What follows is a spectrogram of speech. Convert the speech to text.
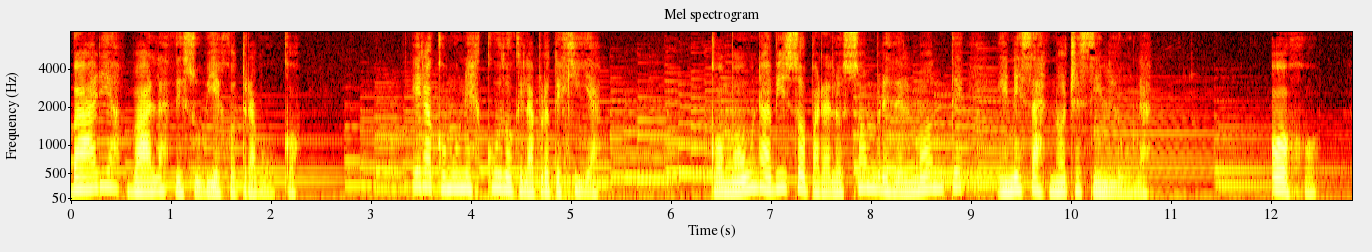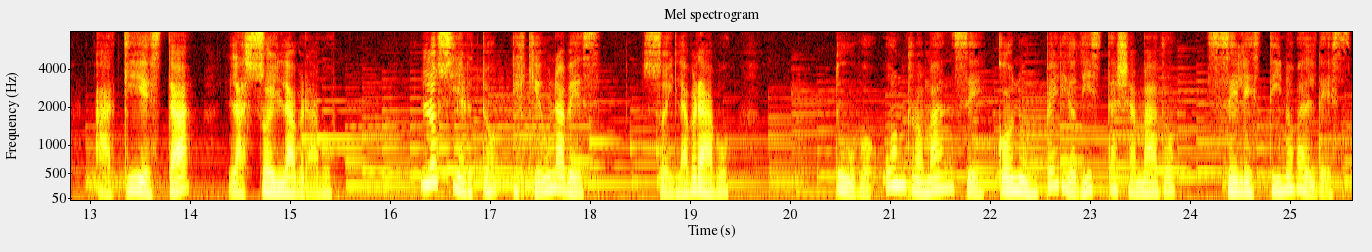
varias balas de su viejo trabuco. Era como un escudo que la protegía, como un aviso para los hombres del monte en esas noches sin luna. Ojo, aquí está la Zoila Bravo. Lo cierto es que una vez, Zoila Bravo tuvo un romance con un periodista llamado Celestino Valdés,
